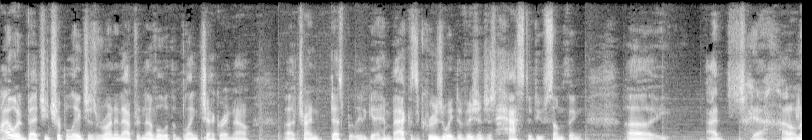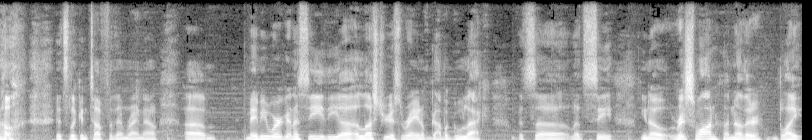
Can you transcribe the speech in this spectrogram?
I would bet you Triple H is running after Neville with a blank check right now, uh, trying desperately to get him back because the cruiserweight division just has to do something. Uh, I yeah, I don't know. it's looking tough for them right now. Um, maybe we're gonna see the uh, illustrious reign of Gabagulak. Let's uh, let's see. You know, Rich Swann, another blight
